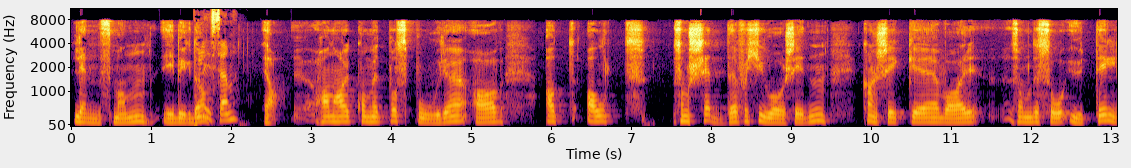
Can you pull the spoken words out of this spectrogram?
länsmannen i bygden. Polisen? Ja. Han har kommit på spåret av att allt som skedde för 20 år sedan kanske inte var som det så ut til.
